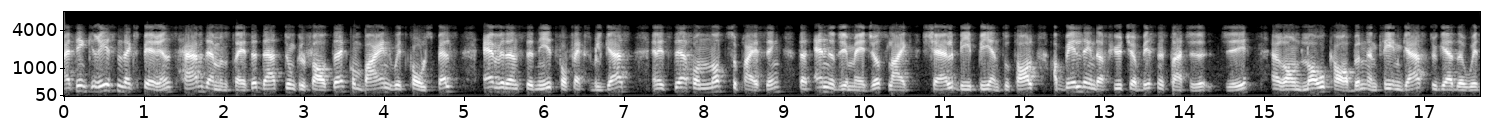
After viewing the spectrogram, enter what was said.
I think recent experience have demonstrated that Dunkelflaute, combined with cold spells, evidence the need for flexible gas, and it's therefore not surprising that energy majors like Shell, BP, and Total are building their future business strategy around low carbon and clean gas together with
